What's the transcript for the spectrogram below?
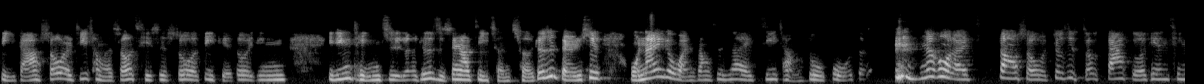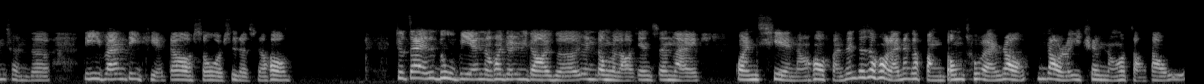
抵达首尔机场的时候，其实所有地铁都已经已经停止了，就是只剩下计程车，就是等于是我那一个晚上是在机场度过的。那后来到时候就是走搭隔天清晨的第一班地铁到首尔市的时候，就在路边，然后就遇到一个运动的老先生来。关切，然后反正就是后来那个房东出来绕绕了一圈，然后找到我，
